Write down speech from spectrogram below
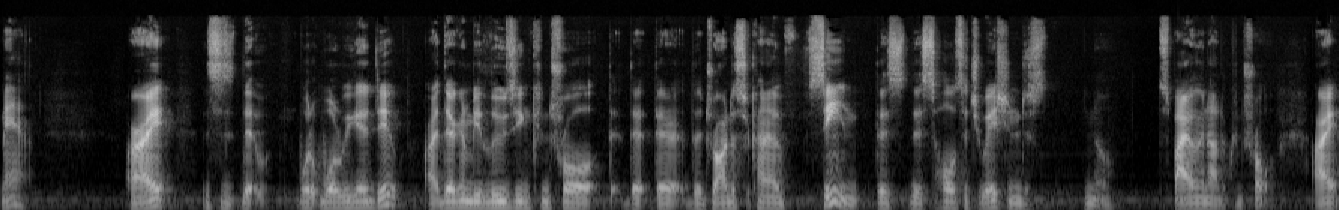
man, all right, this is the, what, what are we gonna do? All right, they're gonna be losing control. The, the, the are kind of seeing this this whole situation just you know spiraling out of control. All right.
